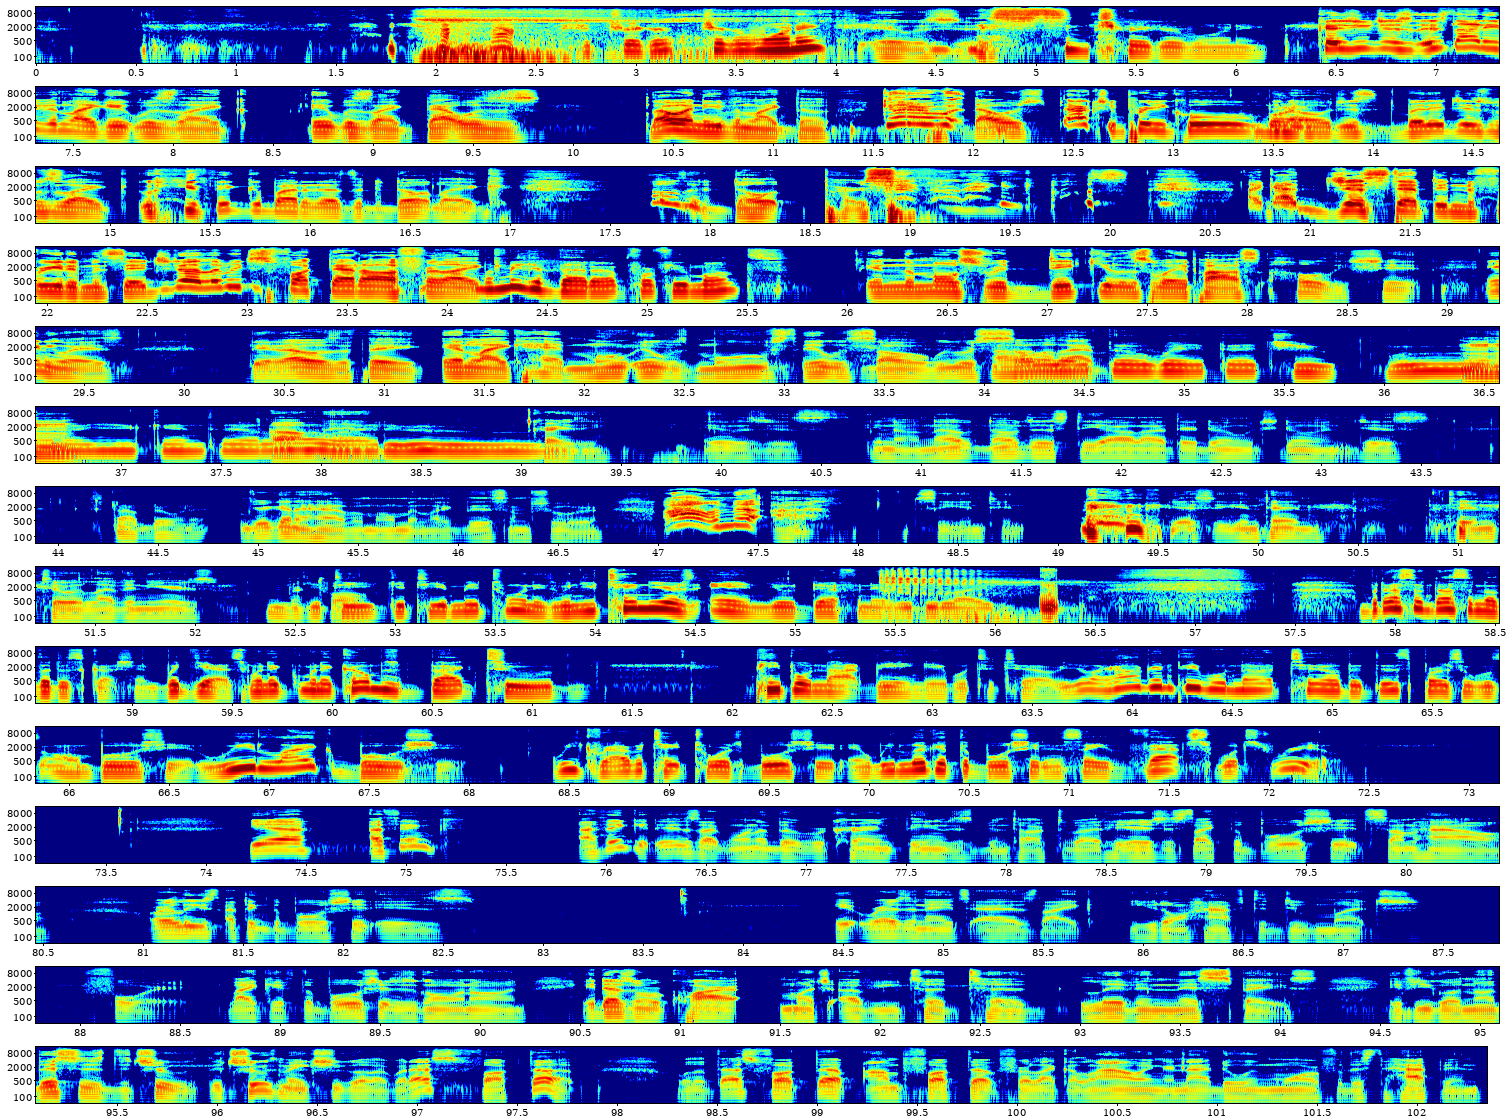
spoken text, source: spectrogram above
Trigger. Trigger warning. It was just Trigger warning. because you just it's not even like it was like it was like that was that wasn't even like the get her that was actually pretty cool you Right. know just but it just was like when you think about it as an adult like I was an adult person like I was like I just stepped into freedom and said you know let me just fuck that off for like Let me give that up for a few months. in the most ridiculous way possible holy shit anyways yeah that was the thing and like had move it was moves it was so we were so I like elaborate the way that you move. Mhm. You can tell Oh, man. I do. crazy. It was just you know no no just to y'all out there doing what you're doing. Just Stop doing it. you're gonna have a moment like this, I'm sure. Oh no, ah, see you in ten. yeah, see you in 10. 10 to eleven years. When you Or get to get to your mid twenties, when you're ten years in, you'll definitely be like. But that's a, that's another discussion. But yes, when it when it comes back to people not being able to tell, you're like, how can people not tell that this person was on bullshit? We like bullshit. We gravitate towards bullshit, and we look at the bullshit and say that's what's real. Yeah, I think I think it is like one of the recurring themes that's been talked about here. Is just like the bullshit somehow, or at least I think the bullshit is it resonates as like you don't have to do much for it. Like if the bullshit is going on, it doesn't require much of you to to live in this space. If you go, no, this is the truth. The truth makes you go like, well, that's fucked up. Well, if that's fucked up, I'm fucked up for like allowing or not doing more for this to happen.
